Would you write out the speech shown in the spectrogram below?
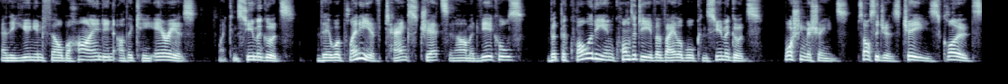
and the Union fell behind in other key areas, like consumer goods. There were plenty of tanks, jets, and armoured vehicles, but the quality and quantity of available consumer goods washing machines, sausages, cheese, clothes,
